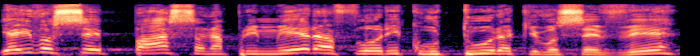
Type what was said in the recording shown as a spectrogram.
E aí você passa na primeira floricultura que você vê,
